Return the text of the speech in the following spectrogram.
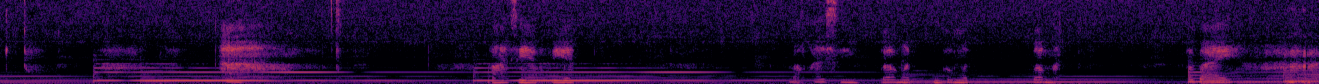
Gitu. Makasih ya Fiat makasih banget banget banget Mm-hmm.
